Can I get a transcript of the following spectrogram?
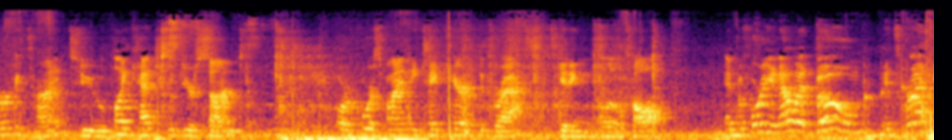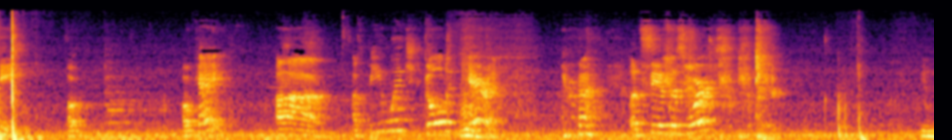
perfect time to play catch with your son. Or, of course, finally take care of the grass. It's getting a little tall. And before you know it, boom, it's ready. Oh, okay. Uh, a bewitched golden carrot. Let's see if this works. Mhm.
